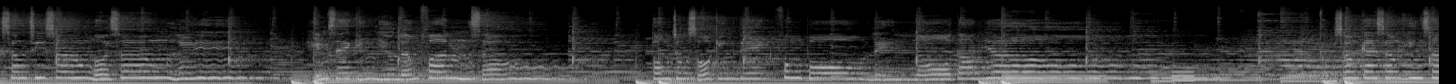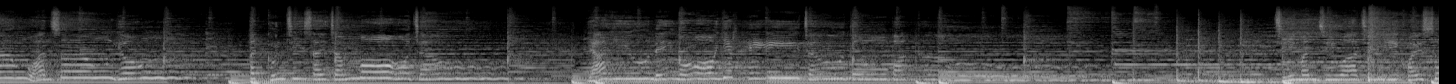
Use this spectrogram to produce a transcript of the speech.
相知相爱相恋，险些竟要两分手。当中所经的风波令我担忧。同相偕相牵相挽相拥，不管姿势怎么走，也要你我一起走到白。问自话自愧，虽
